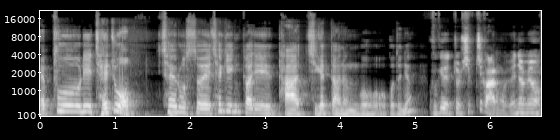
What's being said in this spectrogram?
애플이 제조업체로서의 책임까지 다 지겠다는 거거든요. 그게 좀 쉽지가 않은 거예요. 왜냐면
